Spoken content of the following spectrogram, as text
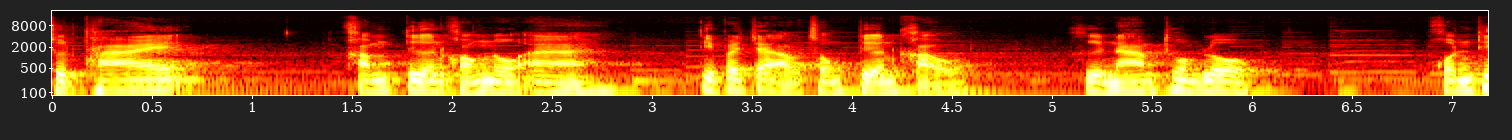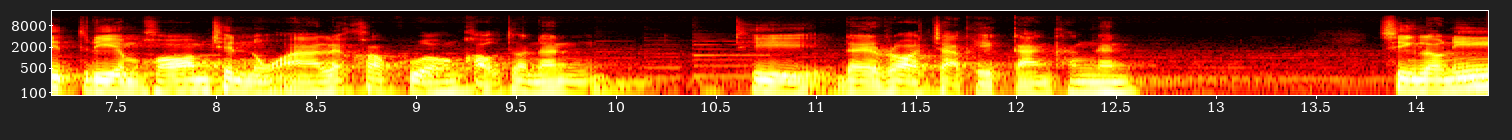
สุดท้ายคำเตือนของโนอาห์ที่พระเจ้าทรงเตือนเขาคือน้ำท่วมโลก คนที่เตรียมพร้อมเช่นโนอาห์และครอบครัวของเขาเท่านั้นที่ได้รอดจากเหตุการณ์ครั้งนั้น สิ่งเหล่านี้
